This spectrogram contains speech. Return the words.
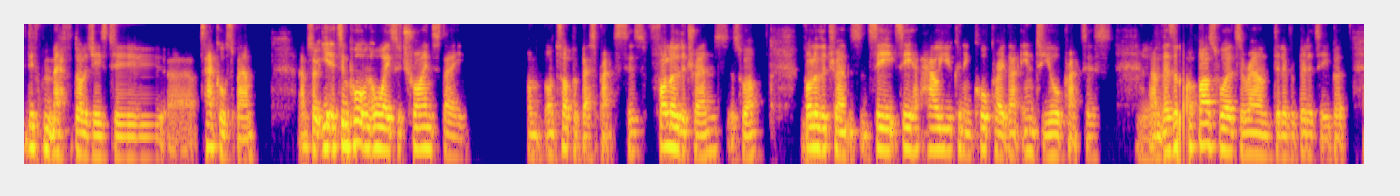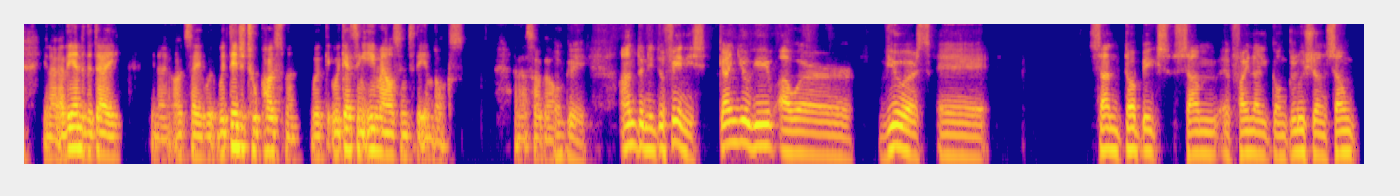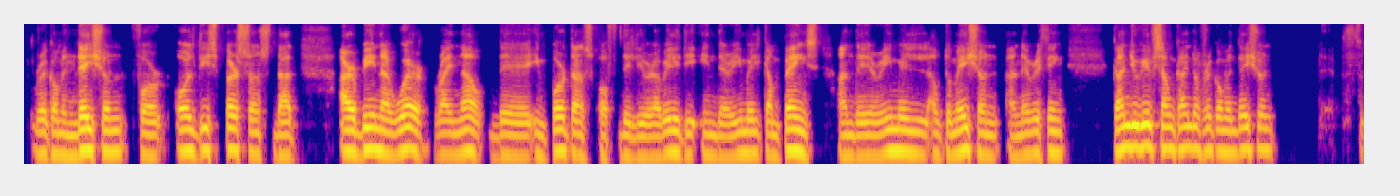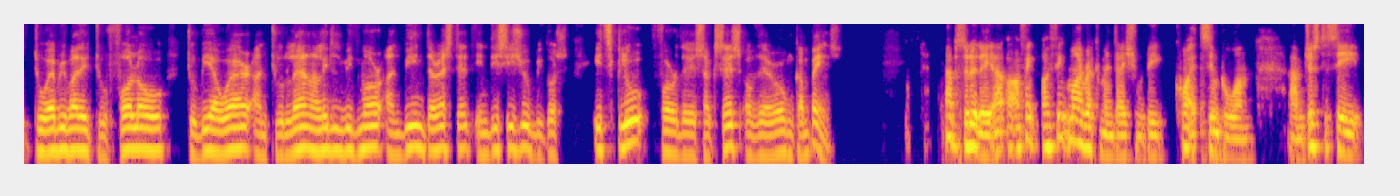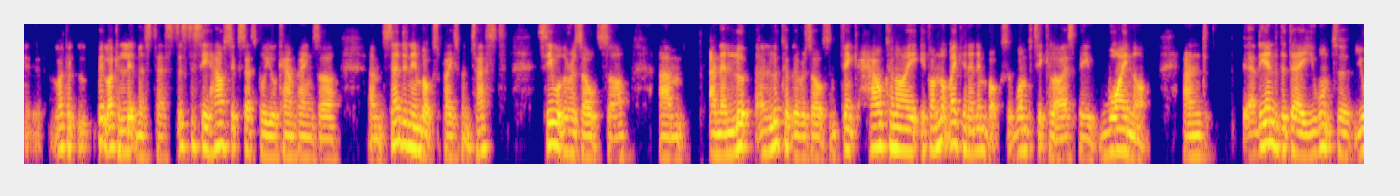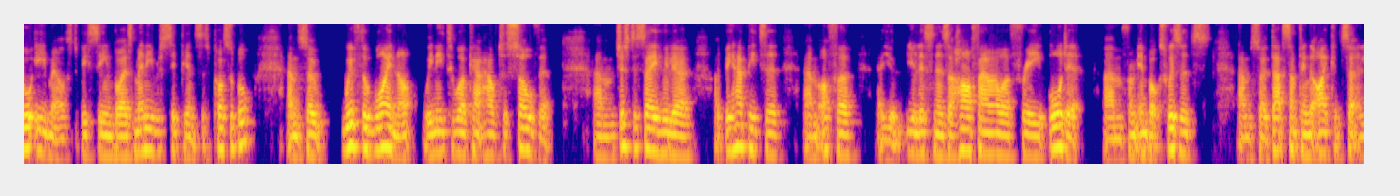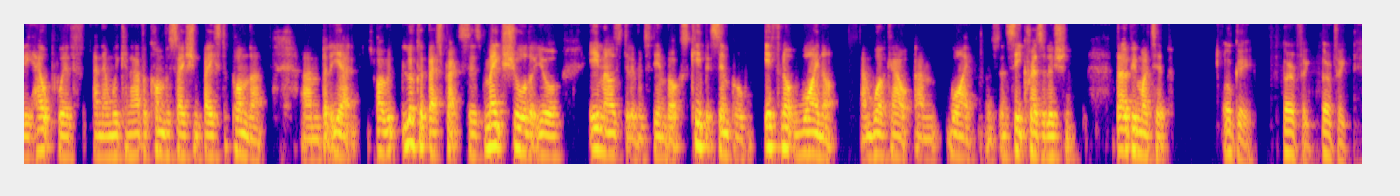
different methodologies to uh, tackle spam. Um, so it's important always to try and stay on, on top of best practices, follow the trends as well, follow the trends and see see how you can incorporate that into your practice. Yeah. Um, there's a lot of buzzwords around deliverability, but you know, at the end of the day, you know, I'd say we're, we're digital postmen. We're, we're getting emails into the inbox, and that's our goal. Okay, Anthony, to finish, can you give our viewers uh, some topics, some uh, final conclusion, some recommendation for all these persons that are being aware right now the importance of deliverability in their email campaigns and their email automation and everything. Can you give some kind of recommendation to everybody to follow, to be aware, and to learn a little bit more and be interested in this issue because it's clue for the success of their own campaigns. Absolutely. I think I think my recommendation would be quite a simple one. Um, just to see, like a, a, bit like a litmus test, just to see how successful your campaigns are. Um, send an inbox placement test, see what the results are, um, and then look and look at the results and think, how can I, if I'm not making an inbox at one particular ISP, why not? And at the end of the day, you want to your emails to be seen by as many recipients as possible. And um, so with the why not, we need to work out how to solve it. Um, just to say, Julio, I'd be happy to um, offer uh, your, your, listeners a half hour free audit um, from Inbox Wizards. Um, so that's something that I can certainly help with, and then we can have a conversation based upon that. Um, but yeah, I would look at best practices, make sure that your emails delivered to the inbox, keep it simple. If not, why not? and work out um, why and seek resolution. That would be my tip. Okay, perfect, perfect.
